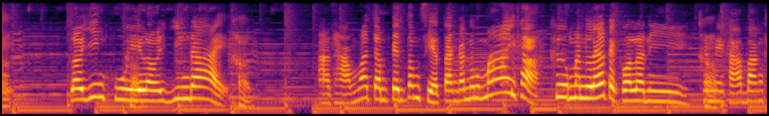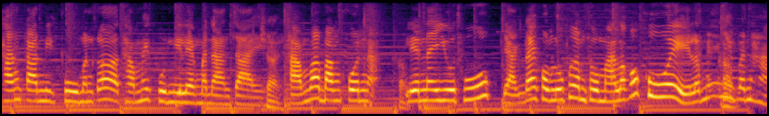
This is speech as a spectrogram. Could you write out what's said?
ครับเรายิ่งคุยครับเรายิ่งได้ครับอ่าถามว่าจำเป็นต้องเสียตังค์กันหรือไม่ค่ะ คือมันแล้วแต่กรณีครับใช่ไหมคะ บางครั้งการมีครูมันก็ทำให้คุณมีแรงบันดาลใจใช่ถามว่าบางคนอะครับเรียนใน YouTube อยากได้ความรู้เพิ่มโทรมาเราก็คุยเราไม่ได้ครับมีปัญหา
